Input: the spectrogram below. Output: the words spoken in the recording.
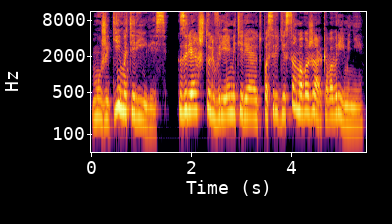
Мужики матерились. Зря, что ли, время теряют посреди самого жаркого времени.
